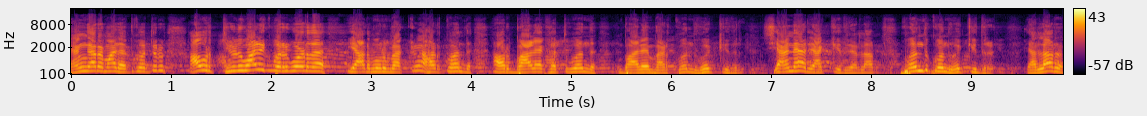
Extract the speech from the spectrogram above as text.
ಹೆಂಗಾರ ಮಾಡಿ ಹತ್ಕೋತಿರು? ಅವ್ರು ತಿಳುವಳಿಕೆ ಬರ್ಗೋಡ್ದ ಎರಡು ಮೂರು ಮಕ್ಕಳು ಹಡ್ಕೊಂಡು ಅವ್ರು ಬಾಳೆಗೆ ಹತ್ಕೊಂಡು ಬಾಳೆ ಮಾಡ್ಕೊಂಡು ಹೋಗಿದ್ರು ಶಾಣ್ಯಾರು ಹಾಕಿದ್ರು ಎಲ್ಲರೂ? ಹೊಂದ್ಕೊಂಡು ಹೋಗಿದ್ರು ಎಲ್ಲರೂ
